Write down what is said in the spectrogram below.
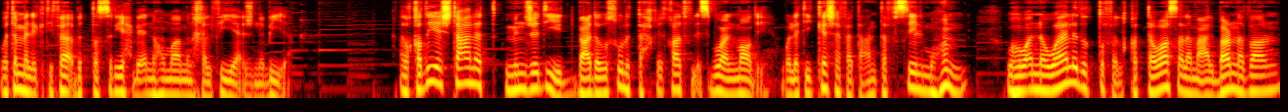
وتم الاكتفاء بالتصريح بأنهما من خلفية أجنبية. القضية اشتعلت من جديد بعد وصول التحقيقات في الأسبوع الماضي والتي كشفت عن تفصيل مهم وهو أن والد الطفل قد تواصل مع البرنافارن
